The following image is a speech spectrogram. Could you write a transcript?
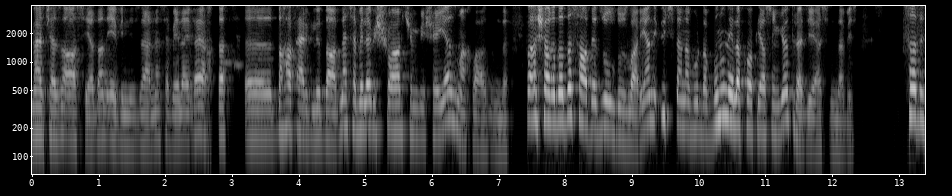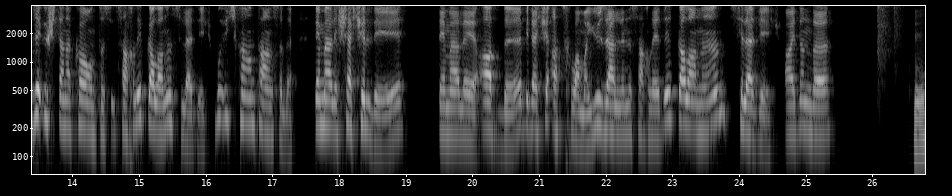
Mərkəzi Asiyadan evinizə nəsə belə və yaxud da e, daha fərqli dad, nəsə belə bir şüar kimi bir şey yazmaq lazımdır. Və aşağıda da sadəcə ulduzlar. Yəni 3 dənə burada bunun elə kopyasını götürəcəyik əslində biz. Sadəcə 3 dənə count-u saxlayıb qalanını siləcəyik. Bu 3 count hansıdır? Deməli şəkildir, deməli addır, bir də ki açıqlama 150-ni saxlayacağıq, qalanını siləcəyik. Aydındır? Okay.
